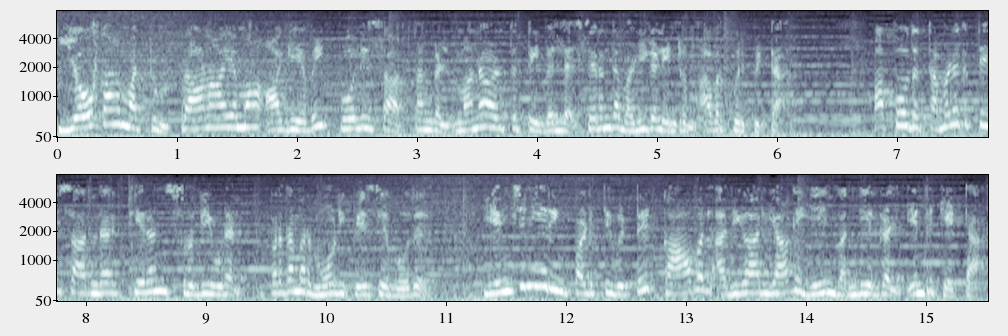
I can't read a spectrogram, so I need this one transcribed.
யோகா மற்றும் பிராணாயமா ஆகியவை போலீசார் தங்கள் மன அழுத்தத்தை வெல்ல சிறந்த வழிகள் என்றும் அவர் குறிப்பிட்டார். அப்போது தமிழகத்தை சார்ந்த கிரண் ஸ்ருதியுடன் பிரதமர் மோடி பேசியபோது என்ஜினியரிங் படித்துவிட்டு காவல் அதிகாரியாக ஏன் வந்தீர்கள்? என்று கேட்டார்.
